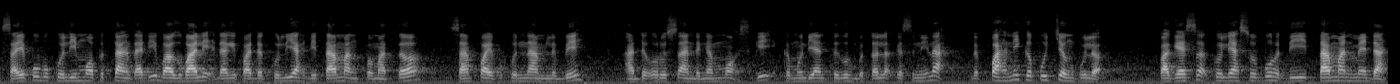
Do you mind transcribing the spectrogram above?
Saya pun pukul 5 petang tadi baru balik daripada kuliah di Tamang Pemata sampai pukul 6 lebih ada urusan dengan mak sikit kemudian terus bertolak ke sinilah. Lepas ni ke Pucung pula. Pagi esok kuliah subuh di Taman Medan.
